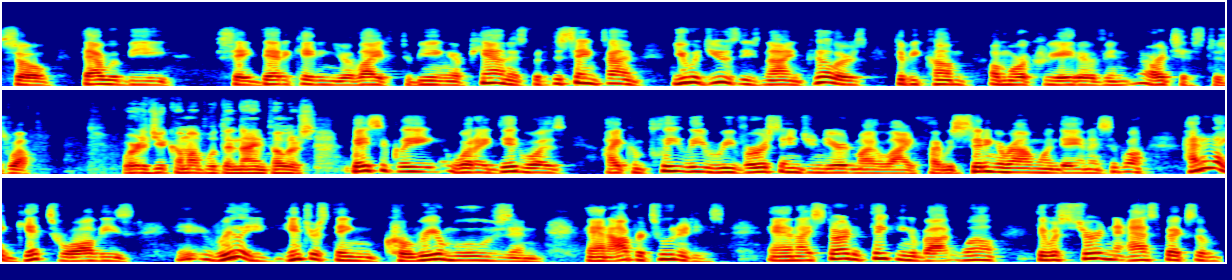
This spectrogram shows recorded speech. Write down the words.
So that would be say, dedicating your life to being a pianist, but at the same time, you would use these nine pillars to become a more creative artist as well. Where did you come up with the nine pillars? Basically, what I did was I completely reverse engineered my life. I was sitting around one day and I said, Well, how did I get to all these eh, really interesting career moves and, and opportunities? And I started thinking about, well, there were certain aspects of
